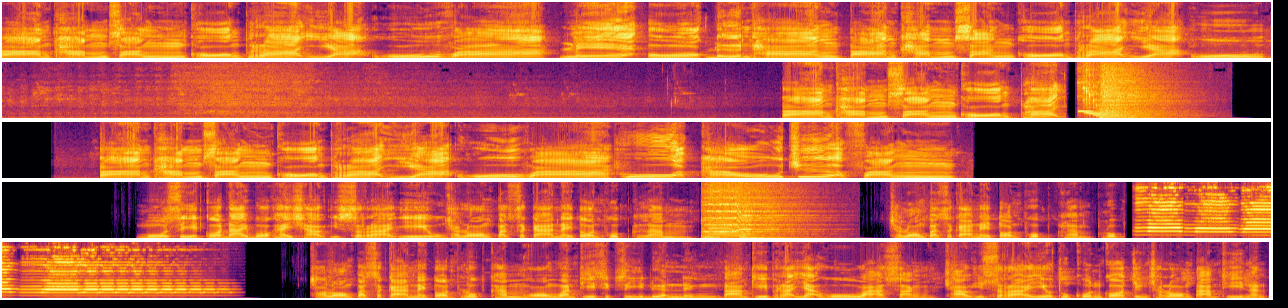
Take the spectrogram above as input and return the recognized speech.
ตามคำสั่งของพระยะโฮวาและออกเดินทาง ตามคำสั่งของพระยะโฮตามคำสั่งของพระ ตามคำสั่งของพระยะโฮวา พวกเขาเชื่อฟัง โมเสสก็ได้บอกให้ชาวอิสราเอล ฉลองปัสกาในตอนพบคล่ำ ฉลองปัสกาในตอนพบคล่ำพบ ฉลองปัสการในตอนพลบค่ำของวันที่ 14 เดือนหนึ่ง ตามที่พระยะโฮวาสั่ง ชาวอิสราเอลทุกคนก็จึงฉลองตามที่นั้น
